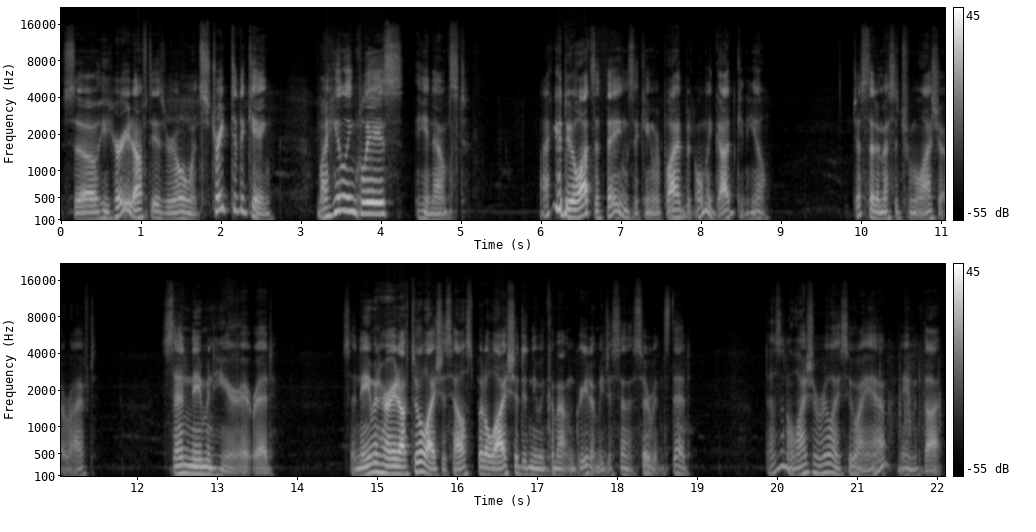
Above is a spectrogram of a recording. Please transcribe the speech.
So he hurried off to Israel and went straight to the king. My healing, please, he announced. I could do lots of things, the king replied, but only God can heal. Just then a message from Elisha arrived. Send Naaman here, it read. So Naaman hurried off to Elisha's house, but Elisha didn't even come out and greet him. He just sent a servant instead. Doesn't Elijah realize who I am? Naaman thought.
